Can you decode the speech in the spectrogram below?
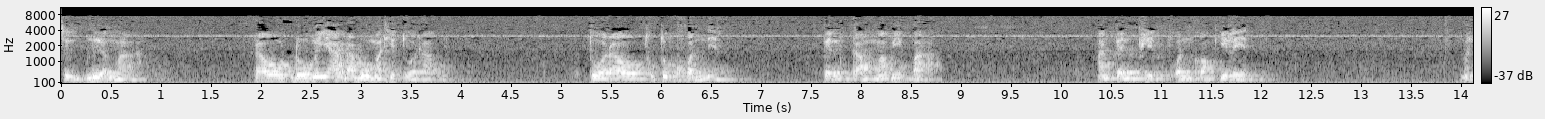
สืบเนื่องมา เราดูไม่ยากเราดูมาที่ตัวเรา ตัวเราทุกๆคนเนี่ย เป็นกรรมวิบาก มันเป็นผลผลของกิเลส มัน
